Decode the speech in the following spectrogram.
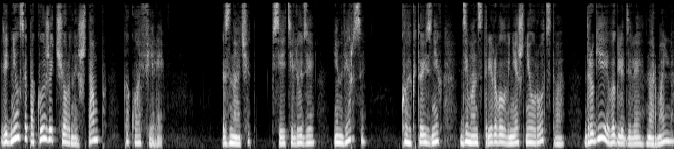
виднелся такой же черный штамп, как у Офелии. Значит, все эти люди — инверсы? Кое-кто из них демонстрировал внешнее уродство, другие выглядели нормально.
